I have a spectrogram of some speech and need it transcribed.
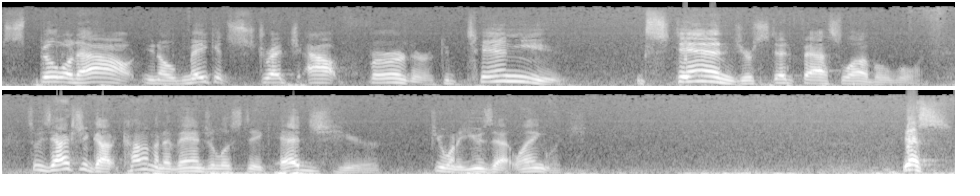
spill it out, you know, make it stretch out further. Continue. Extend your steadfast love, O Lord. So he's actually got kind of an evangelistic edge here, if you want to use that language. Yes?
